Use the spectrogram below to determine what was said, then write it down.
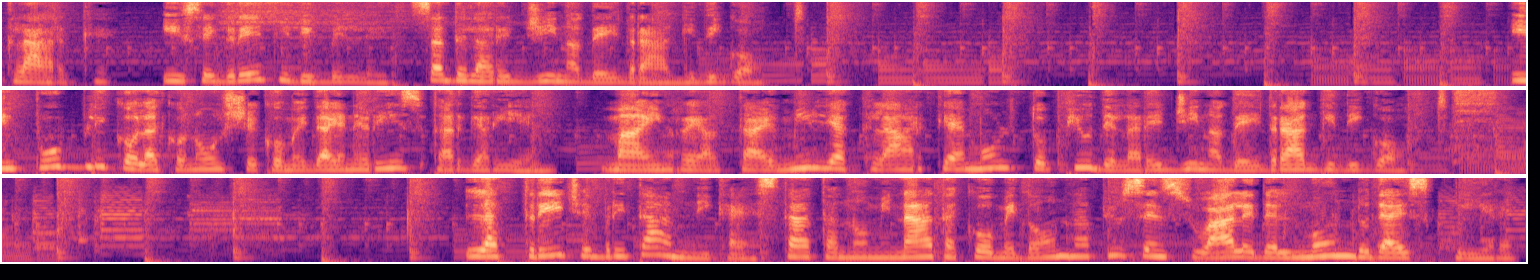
Clarke, i segreti di bellezza della regina dei draghi di Got. Il pubblico la conosce come Daenerys Targaryen, ma in realtà Emilia Clarke è molto più della regina dei draghi di Got. L'attrice britannica è stata nominata come donna più sensuale del mondo da Esquire,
